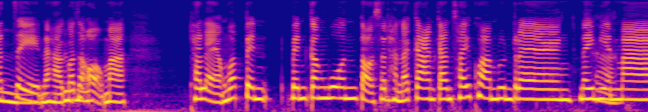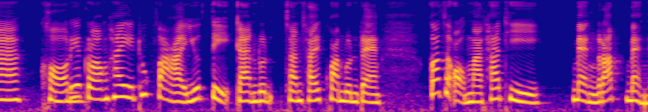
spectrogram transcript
ชัดเจนนะคะ ก็จะออกมาแถลงว่าเป็นเป็นกังวลต่อสถานการณ์การใช้ความรุนแรงในค่ะเมียนมาขอเรียกร้องให้ทุกฝ่ายยุติการรุนการใช้ความรุนแรง ก็จะออกมาท่าทีแบ่งรับแบ่ง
